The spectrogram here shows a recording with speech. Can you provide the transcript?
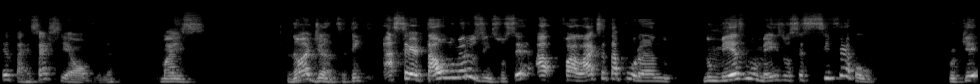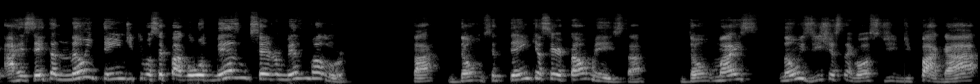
tentar ressarcir, é óbvio, né? Mas não adianta. Você tem que acertar o númerozinho. Se você falar que você está apurando no mesmo mês, você se ferrou. Porque a Receita não entende que você pagou, mesmo que seja o mesmo valor. Tá? Então, você tem que acertar o mês, tá? Então, mas não existe esse negócio de, de pagar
